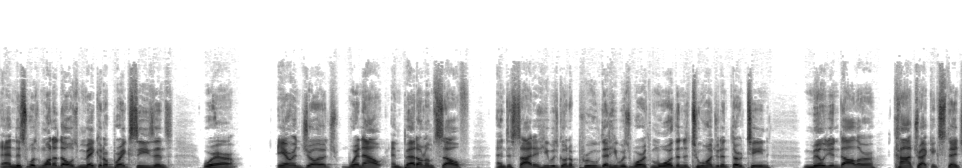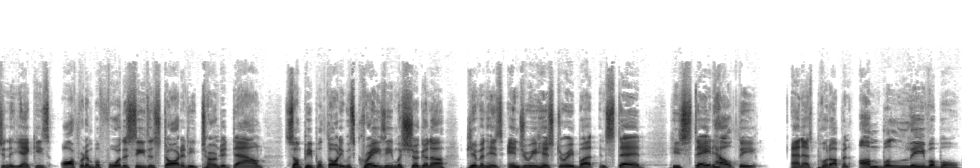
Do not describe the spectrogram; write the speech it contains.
And this was one of those make it or break seasons where Aaron Judge went out and bet on himself and decided he was going to prove that he was worth more than the $213 million contract extension the Yankees offered him before the season started. He turned it down. Some people thought he was crazy, Mashugana, given his injury history, but instead he stayed healthy and has put up an unbelievable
